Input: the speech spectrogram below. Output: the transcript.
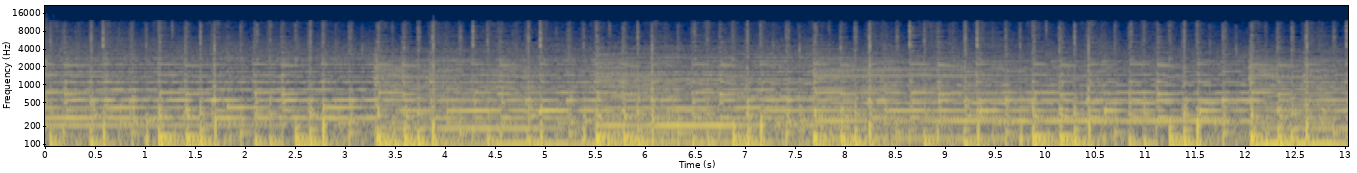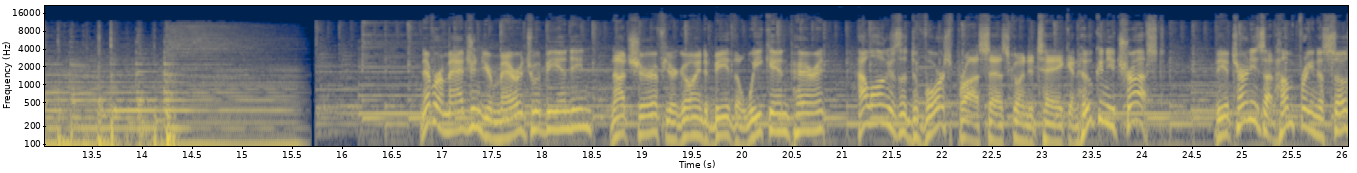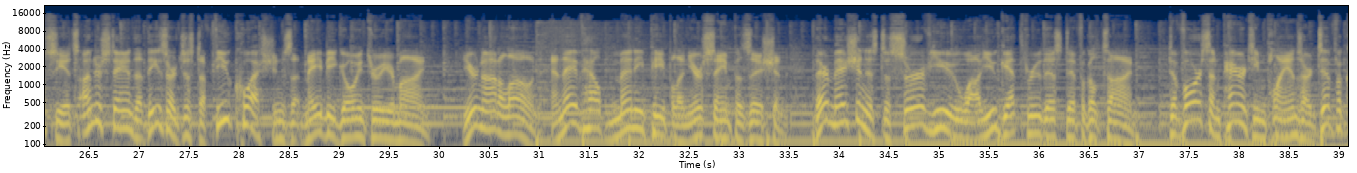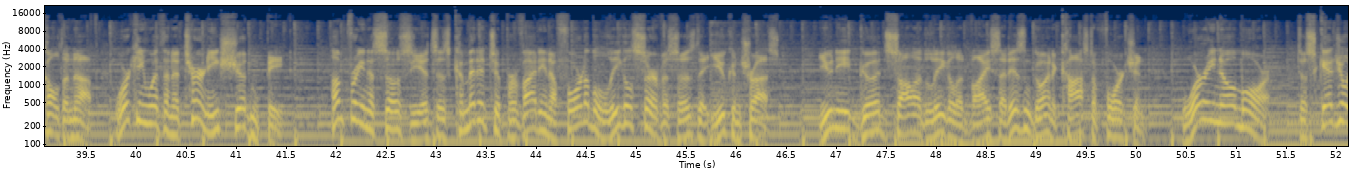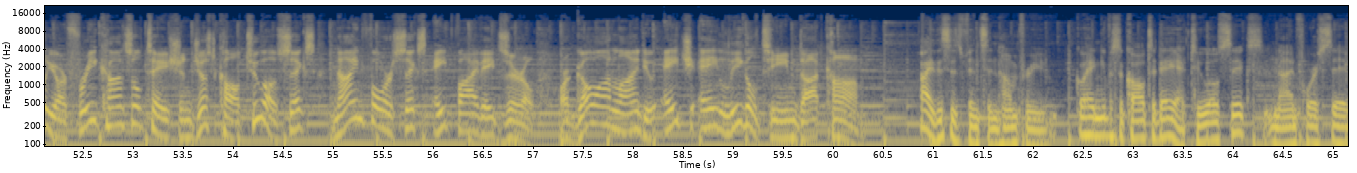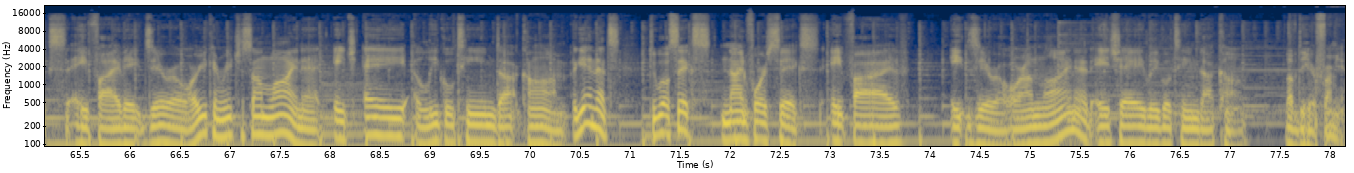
Never imagined your marriage would be ending? Not sure if you're going to be the weekend parent? How long is the divorce process going to take and who can you trust? The attorneys at Humphrey Associates understand that these are just a few questions that may be going through your mind. You're not alone, and they've helped many people in your same position. Their mission is to serve you while you get through this difficult time. Divorce and parenting plans are difficult enough. Working with an attorney shouldn't be. Humphrey Associates is committed to providing affordable legal services that you can trust. You need good, solid legal advice that isn't going to cost a fortune. Worry no more. To schedule your free consultation, just call 206 946 8580 or go online to halegalteam.com. Hi, this is Vincent Humphrey. Go ahead and give us a call today at 206 946 8580, or you can reach us online at halegalteam.com. Again, that's 206 946 8580, or online at halegalteam.com. Love to hear from you.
